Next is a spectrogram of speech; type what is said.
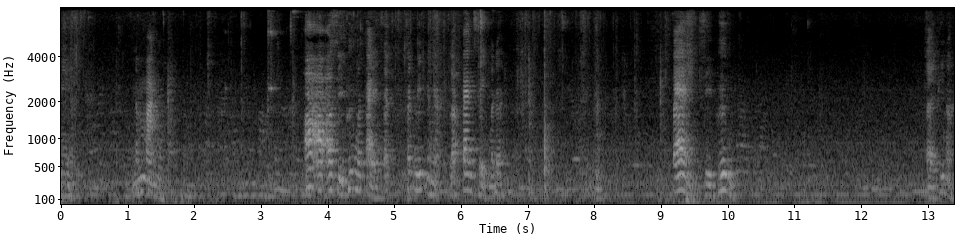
นี่น้ำมันอ้อเอาเอาสีพึ่งมาใส่สักสักนิดนึงอะแล้วแป้งเสกมาด้วยแป้งสีพึ่งใส่พี่หน่อย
